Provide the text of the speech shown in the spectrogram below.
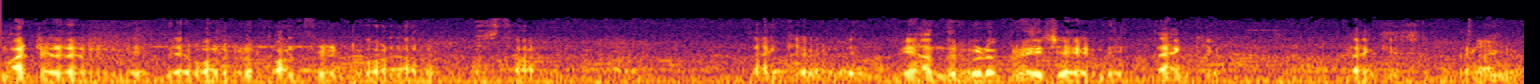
మాట్లాడానండి. వాళ్ళు కూడా కాన్ఫిడెంట్గా ఉన్నారు. వస్తారు థ్యాంక్ యూ అండి. మీ అందరూ కూడా ప్రే చేయండి. Thank you thank you sir thank you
